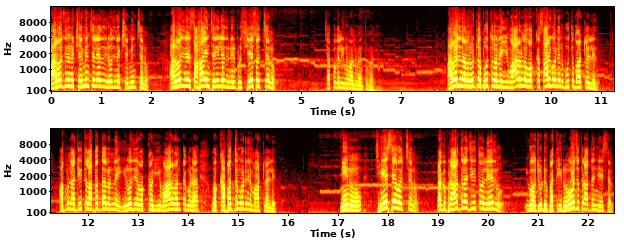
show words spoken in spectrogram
ఆ రోజు నేను క్షమించలేదు ఈరోజు నేను క్షమించాను. ఆ రోజు నేను సహాయం చేయలేదు నేను ఇప్పుడు చేసి వచ్చాను చెప్పగలిగిన వాళ్ళు ఎంతమంది? ఆ రోజు నా నోట్లో బూతులు ఉన్నాయి ఈ వారంలో ఒక్కసారి కూడా నేను బూతు మాట్లాడలేదు. అప్పుడు నా జీవితంలో అబద్ధాలు ఉన్నాయి ఈ రోజు ఒక్క ఈ వారం అంతా కూడా ఒక్క అబద్ధం కూడా నేను మాట్లాడలేదు. నేను చేసే వచ్చాను. నాకు ప్రార్థన జీవితం లేదు. ఇగో చూడు ప్రతిరోజు ప్రార్థన చేశాను.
